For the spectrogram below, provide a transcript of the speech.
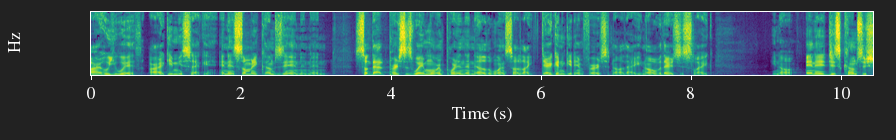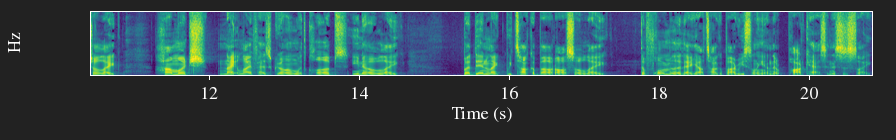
all right, who you with? All right, give me a second, and then somebody comes in and then. So that person's way more important than the other one, so like they're gonna get in first and all that. You know, over there it's just like, you know, and it just comes to show like how much nightlife has grown with clubs, you know, like but then like we talk about also like the formula that y'all talk about recently on the podcast and it's just like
